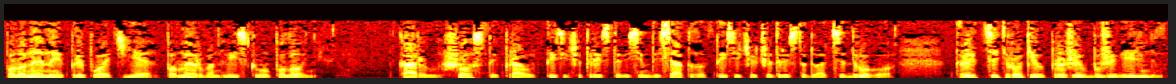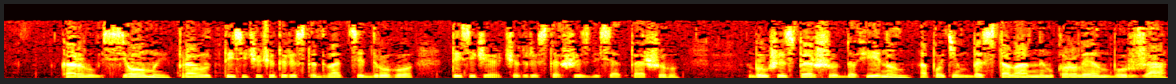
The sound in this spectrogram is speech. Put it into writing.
полонений при Пуатьє, помер в англійському полоні. Карл VI, прав 1380-1422, 30 років прожив божевільним. Карл VII, право 1422-1461, бувши спершу дофіном, а потім безталанним королем буржа,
